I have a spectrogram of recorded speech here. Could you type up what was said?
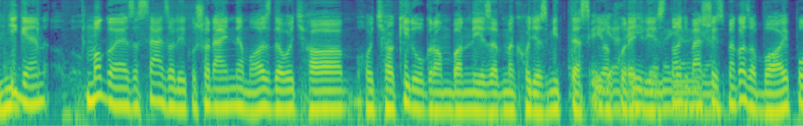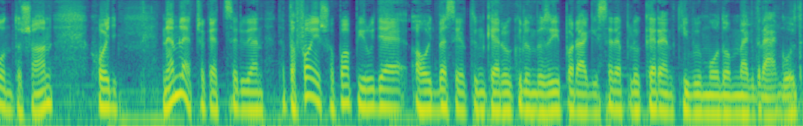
Mhm. Igen, maga ez a százalékos arány nem az, de hogyha, hogyha kilogramban nézed meg, hogy ez mit tesz ki, igen, akkor egyrészt igen, nagy, igen, másrészt igen. meg az a baj pontosan, hogy nem lehet csak egyszerűen, tehát a fa és a papír ugye, ahogy beszéltünk erről különböző iparági szereplőkkel rendkívül módon megdrágult.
